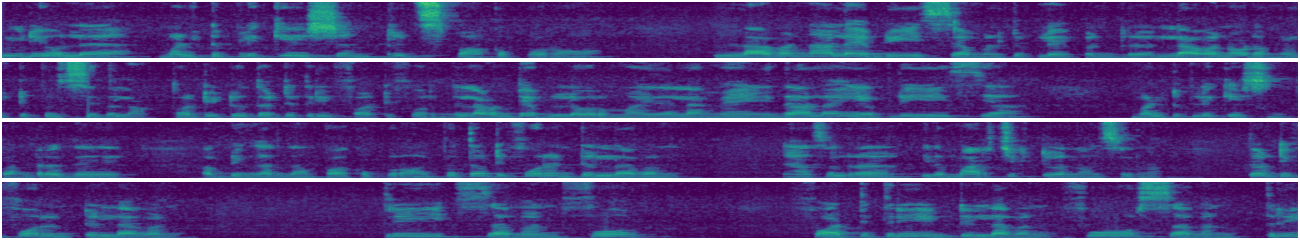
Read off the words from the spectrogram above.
வீடியோவில் மல்டிப்ளிகேஷன் ட்ரிக்ஸ் பார்க்க போகிறோம் லெவனால் எப்படி ஈஸியாக மல்டிப்ளை பண்ணுறது லெவனோட மல்டிபிள்ஸ் இதெல்லாம் twenty two thirty three forty four இந்த லெவன் டேபிளில் வருமா? இது எல்லாமே இதால் எப்படி ஈஸியாக மல்டிப்ளிகேஷன் பண்ணுறது அப்படிங்கிறது தான் பார்க்க போகிறோம் இப்போ தேர்ட்டி ஃபோர் இன்ட்டு லெவன் நான் சொல்கிறேன் இதை மறைச்சிக்கிட்டு வேணாம்னு சொல்கிறேன் thirty four into eleven three seven four forty three into eleven four seven three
